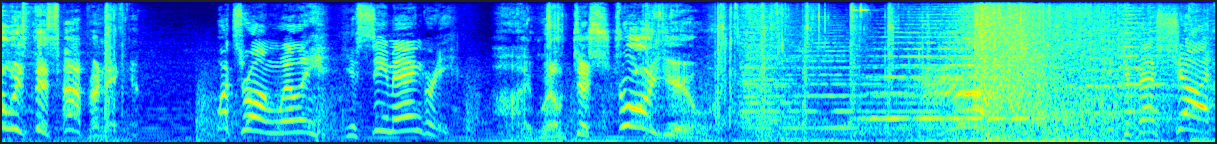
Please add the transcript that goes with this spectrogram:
How is this happening? What's wrong, Willie? You seem angry. I will destroy you! Take your best shot.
